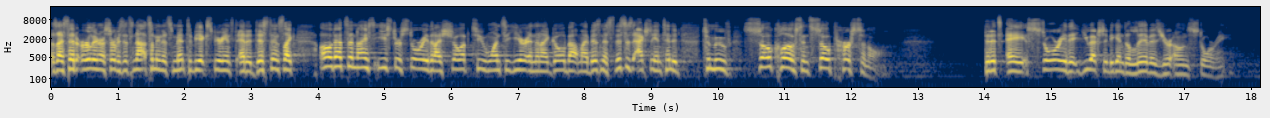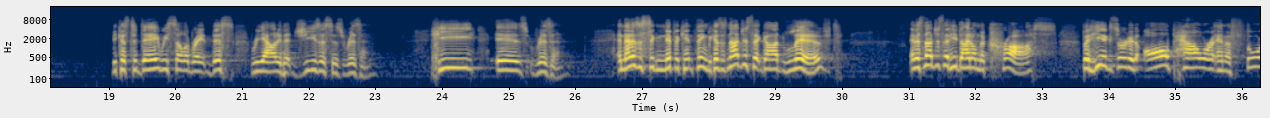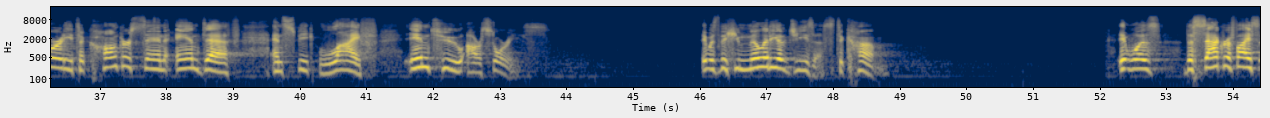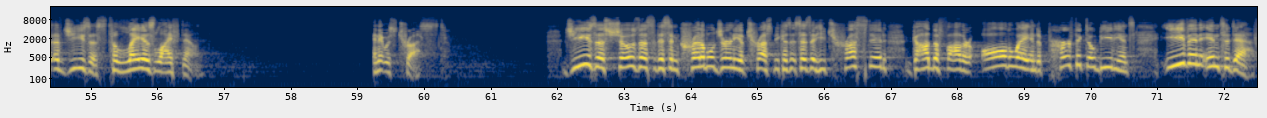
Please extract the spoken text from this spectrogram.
As I said earlier in our service, it's not something that's meant to be experienced at a distance. Like, oh, that's a nice Easter story that I show up to once a year and then I go about my business. This is actually intended to move so close and so personal that it's a story that you actually begin to live as your own story. Because today we celebrate this reality that Jesus is risen. He is risen. And that is a significant thing because it's not just that God lived, and it's not just that he died on the cross, but he exerted all power and authority to conquer sin and death and speak life into our stories. It was the humility of Jesus to come. It was the sacrifice of Jesus to lay his life down. And it was trust. Jesus shows us this incredible journey of trust because it says that he trusted God the Father all the way into perfect obedience, even into death.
